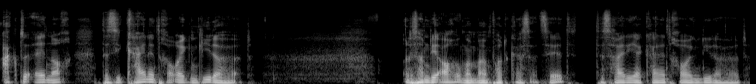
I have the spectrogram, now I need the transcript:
aktuell noch, dass sie keine traurigen Lieder hört. Und das haben die auch irgendwann beim Podcast erzählt, dass Heidi ja keine traurigen Lieder hört.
